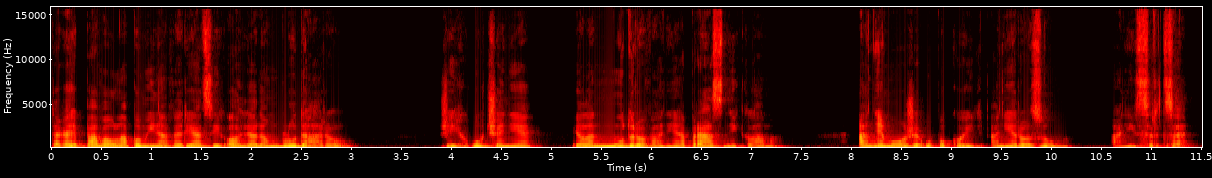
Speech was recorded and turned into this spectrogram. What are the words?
Tak aj Pavol napomína veriacich ohľadom bludárov, že ich učenie je len mudrovanie a prázdny klam a nemôže upokojiť ani rozum, ani srdce.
